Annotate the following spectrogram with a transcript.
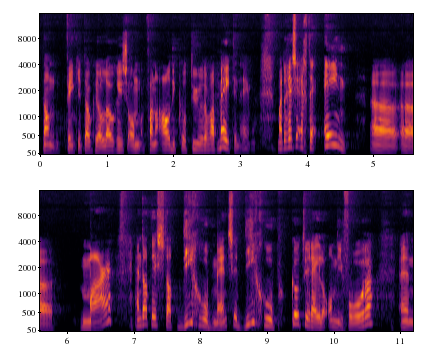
dan vind je het ook heel logisch om van al die culturen wat mee te nemen. Maar er is echter één maar. En dat is dat die groep mensen, die groep culturele omnivoren, een, uh,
